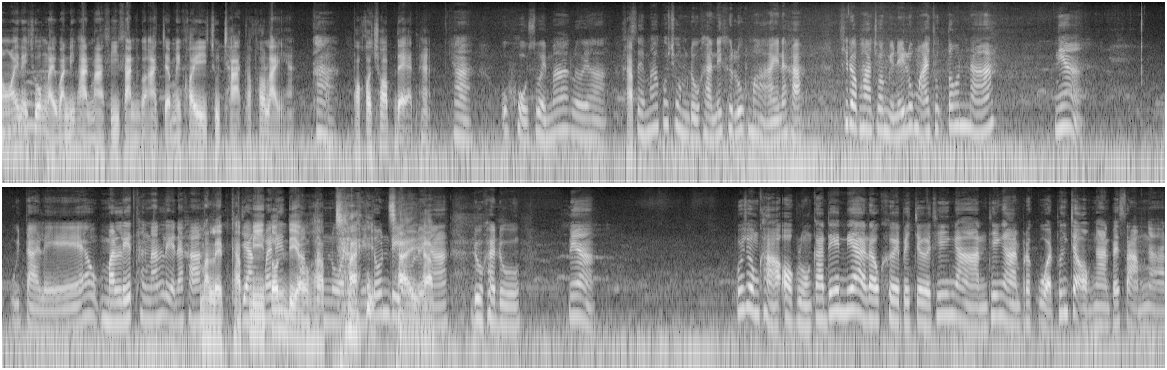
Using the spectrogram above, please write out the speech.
น้อยในช่วงหลายวันที่ผ่านมาสีสันก็อาจจะไม่ค่อยฉูดฉาดเท่าไหร่ฮะค่ะเพราะเขาชอบแดดฮะค่ะโอ้โหสวยมากเลยค่ะครับสวยมากผู้ชมดูค่ะนี่คือลูกไม้นะคะ ที่เราพาชมอยู่ในลูกไม้ทุกต้นนะ เนี่ยอุ้ยตายแล้วมเมล็ดทั้งนั้นเลยนะคะเมล็ดครับยังมีไต้นเดียวครับทำจำนวนใช่มีต้นเดียวใช่เลยครับนะดูค่ะดู เนี่ยผู้ชมขาออกหลวงการ์เด้นเนี่ยเราเคยไปเจอที่งานที่งานประกวด เพิ่งจะออกงานไปสามงาน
